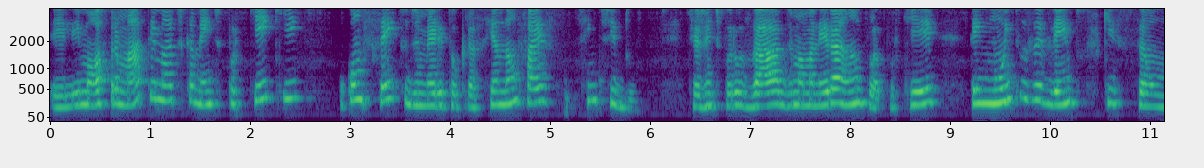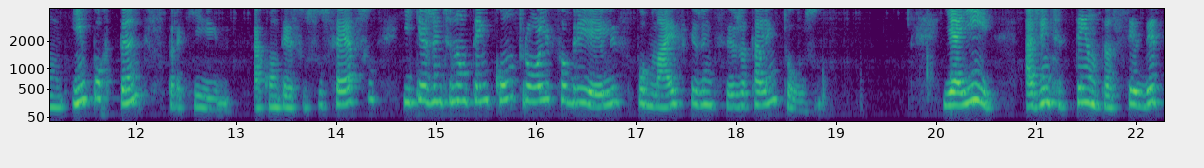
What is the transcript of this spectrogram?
ele mostra matematicamente por que, que o conceito de meritocracia não faz sentido se a gente for usar de uma maneira ampla, porque tem muitos eventos que são importantes para que aconteça o sucesso e que a gente não tem controle sobre eles, por mais que a gente seja talentoso. E aí, a gente tenta ser de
